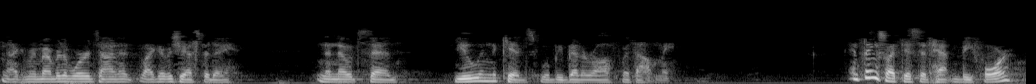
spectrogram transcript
and I can remember the words on it like it was yesterday. And the note said, you and the kids will be better off without me. And things like this had happened before.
